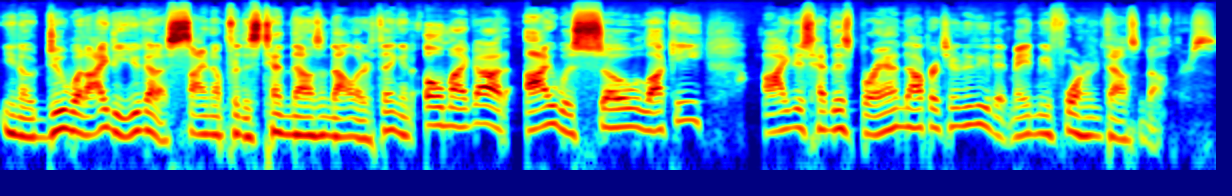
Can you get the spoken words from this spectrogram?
you know, do what I do, you got to sign up for this $10,000 thing. And oh my God, I was so lucky. I just had this brand opportunity that made me $400,000.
